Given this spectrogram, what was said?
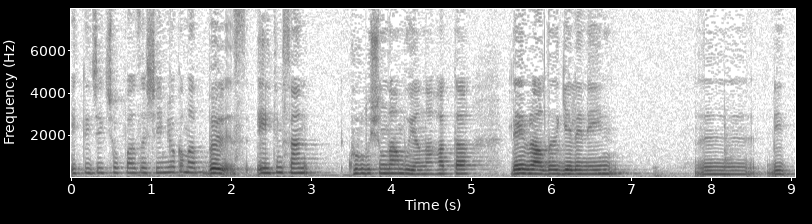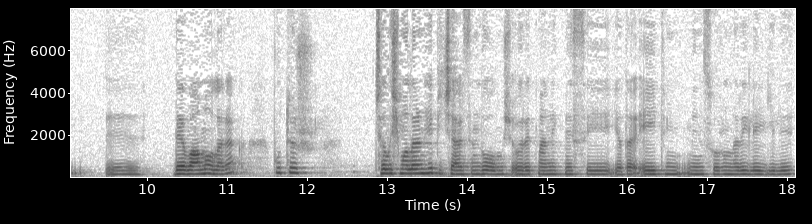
ekleyecek çok fazla şeyim yok ama böyle eğitim sen kuruluşundan bu yana hatta devraldığı geleneğin e, bir e, devamı olarak bu tür çalışmaların hep içerisinde olmuş öğretmenlik mesleği ya da eğitimin sorunları ile ilgili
